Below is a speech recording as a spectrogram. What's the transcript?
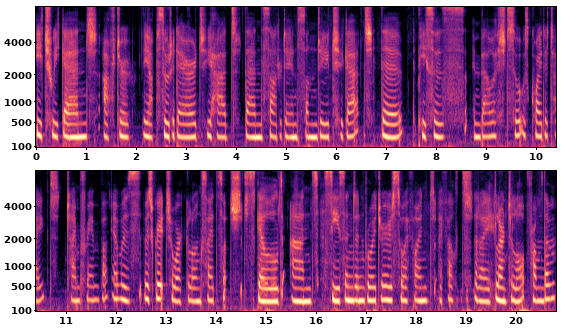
each weekend after the episode had aired, you had then Saturday and Sunday to get the, the pieces embellished, so it was quite a tight time frame. But it was it was great to work alongside such skilled and seasoned embroiderers. So I found I felt that I learnt a lot from them.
